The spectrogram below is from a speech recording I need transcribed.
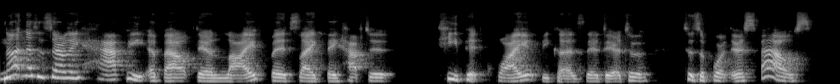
not necessarily happy about their life, but it's like they have to keep it quiet because they're there to, to support their spouse.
